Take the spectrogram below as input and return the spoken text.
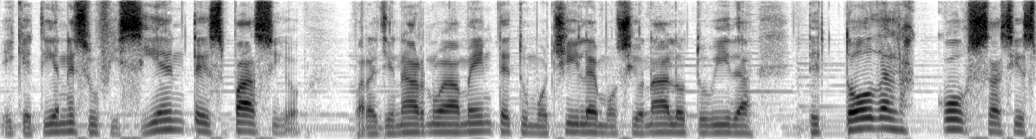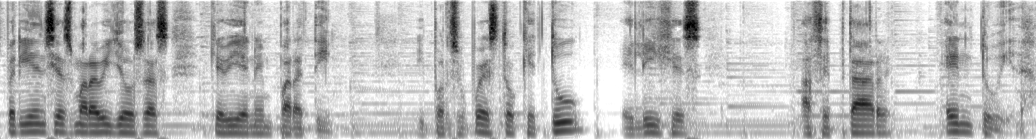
y que tienes suficiente espacio para llenar nuevamente tu mochila emocional o tu vida de todas las cosas y experiencias maravillosas que vienen para ti. Y por supuesto que tú eliges aceptar en tu vida.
